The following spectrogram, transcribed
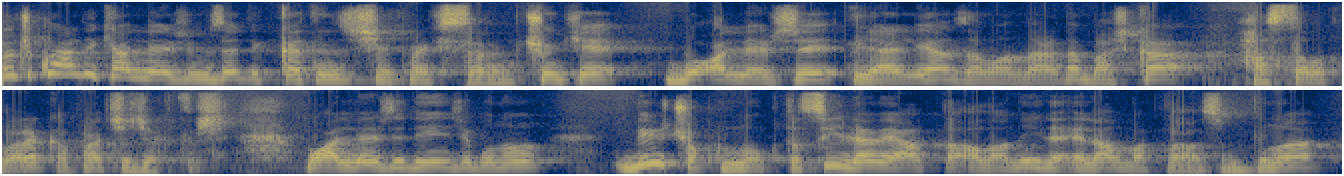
Çocuklardaki alerjimize dikkatinizi çekmek isterim. Çünkü bu alerji ilerleyen zamanlarda başka hastalıklara kapı açacaktır. Bu alerji deyince bunu birçok noktasıyla veyahut da alanıyla ele almak lazım. Buna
